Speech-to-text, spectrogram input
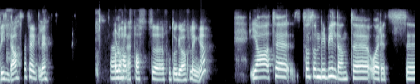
bilder, selvfølgelig. Har du hatt fast eh, fotograf lenge? Ja, til, sånn som de bildene til årets eh,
